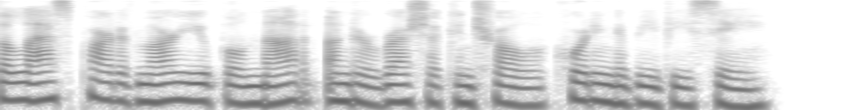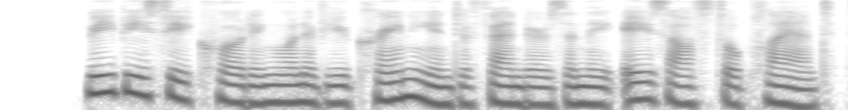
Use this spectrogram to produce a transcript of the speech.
the last part of Mariupol not under Russia control, according to BBC. BBC quoting one of Ukrainian defenders in the Azovstal plant,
